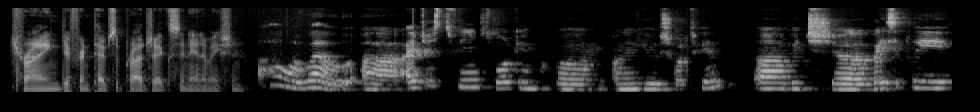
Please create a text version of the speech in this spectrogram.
trying different types of projects in animation. Oh well, uh, I just finished working um, on a new short film, uh, which uh, basically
